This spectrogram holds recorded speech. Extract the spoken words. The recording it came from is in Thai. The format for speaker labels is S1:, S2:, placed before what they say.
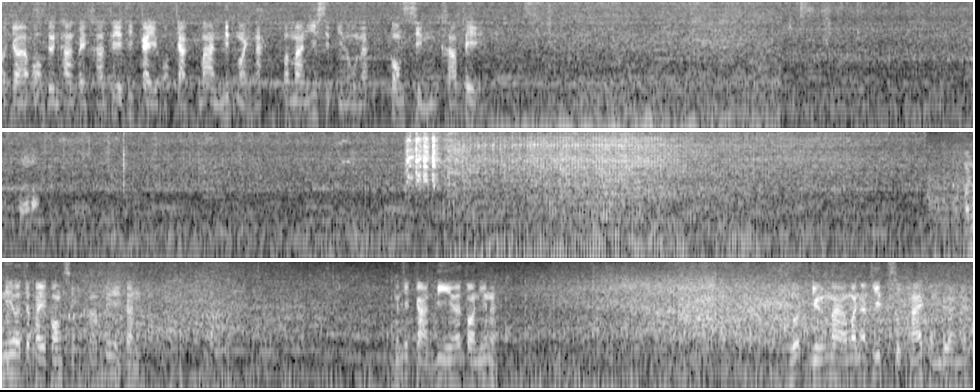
S1: เราจะออกเดินทางไปคาเฟ่ที่ไกลออกจากบ้านนิดหน่อยนะ ประมาณ 20 กิโลนะ กองศิลป์คาเฟ่
S2: เออเหรอ
S1: วันนี้เราจะไปกองศิลป์คาเฟ่กัน บ รรยากาศดีนะตอนนี้นะรถเยอะมากวันอาทิตย์สุดท้ายของเดือนนะ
